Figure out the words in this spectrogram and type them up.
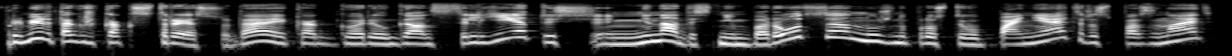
примерно так же, как к стрессу, да, и как говорил Ганс Селье, то есть не надо с ним бороться, нужно просто его понять, распознать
